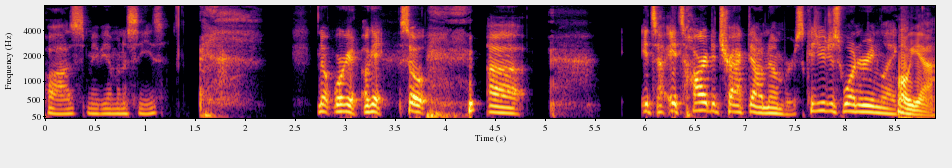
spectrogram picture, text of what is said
pause. Maybe I'm gonna sneeze. No, we're good. Okay, so uh, it's it's hard to track down numbers because you're just wondering like Oh, yeah.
